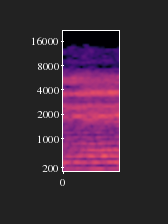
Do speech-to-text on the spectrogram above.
के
